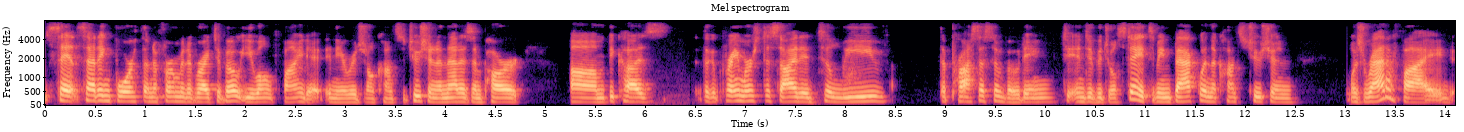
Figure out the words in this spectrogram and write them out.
setting forth an affirmative right to vote, you won't find it in the original Constitution. And that is in part um, because the framers decided to leave the process of voting to individual states. I mean, back when the Constitution was ratified,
